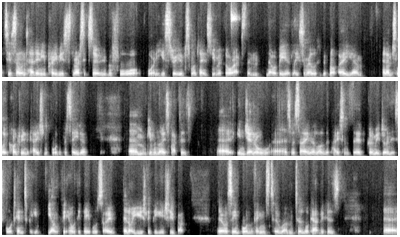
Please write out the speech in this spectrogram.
Obviously, if someone's had any previous thoracic surgery before or any history of spontaneous pneumothorax, then that would be at least a relative, if not a um, an absolute contraindication for the procedure, um, given those factors. Uh, in general, uh, as we're saying, a lot of the patients they're going to be doing this for tend to be young, fit, healthy people, so they're not usually a big issue, but they're also important things to um, to look at because uh,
